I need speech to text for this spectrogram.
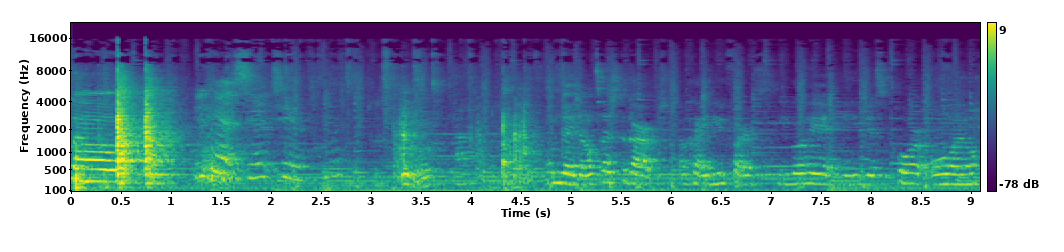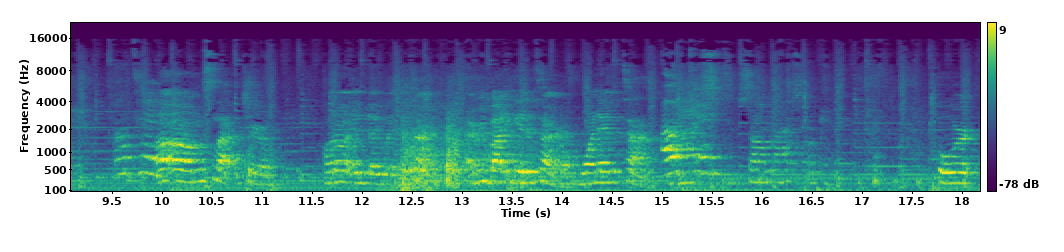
so You can't see it too. MJ, don't touch the garbage. Okay, you first. You go ahead and you just pour oil. Okay. Uh-uh, slap the chair. Hold on, MJ, wait your turn. Everybody get a turn, one at a time. Okay. So much. Okay. Pour,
